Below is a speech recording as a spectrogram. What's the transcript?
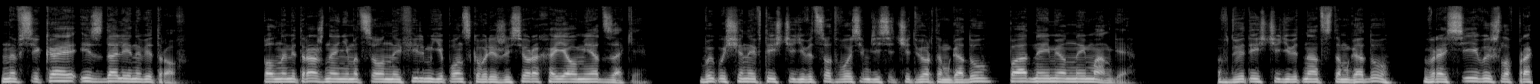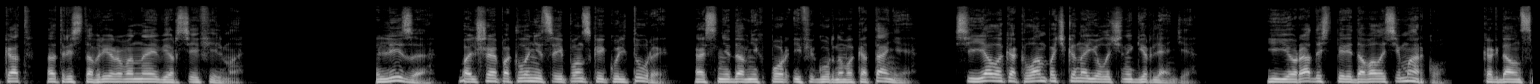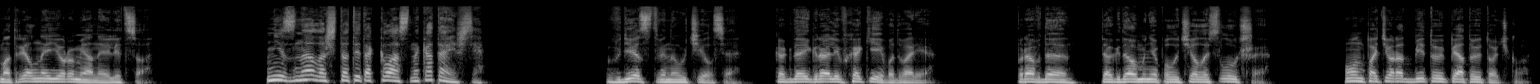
«Навсекая из долины ветров» — полнометражный анимационный фильм японского режиссера Хаяо Миядзаки, выпущенный в 1984 году по одноименной манге. В 2019 году в России вышла в прокат отреставрированная версия фильма. Лиза, большая поклонница японской культуры, а с недавних пор и фигурного катания, сияла как лампочка на елочной гирлянде. Ее радость передавалась и Марку, когда он смотрел на ее румяное лицо. «Не знала, что ты так классно катаешься», в детстве научился, когда играли в хоккей во дворе. Правда, тогда у меня получалось лучше. Он потер отбитую пятую точку.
